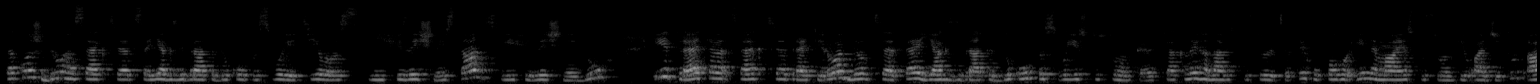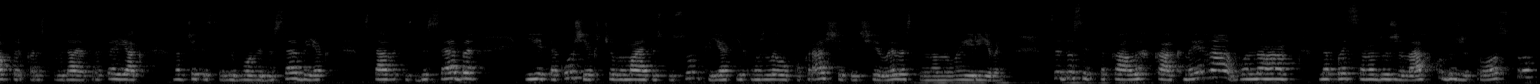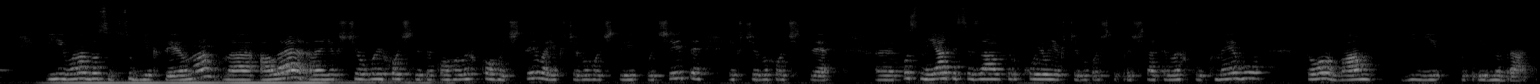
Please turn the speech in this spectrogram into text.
Також друга секція це як зібрати докупи своє тіло, свій фізичний стан, свій фізичний дух. І третя секція, третій розділ це те, як зібрати докупи свої стосунки. Ця книга навіть стосується тих, у кого і немає стосунків, адже тут авторка розповідає про те, як навчитися любові до себе, як ставитись до себе. І також, якщо ви маєте стосунки, як їх можливо покращити чи вивести на новий рівень. Це досить така легка книга, вона написана дуже легко, дуже просто. І вона досить суб'єктивна, але е, якщо ви хочете такого легкого чтива, якщо ви хочете відпочити, якщо ви хочете е, посміятися з авторкою, якщо ви хочете прочитати легку книгу, то вам її потрібно брати.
